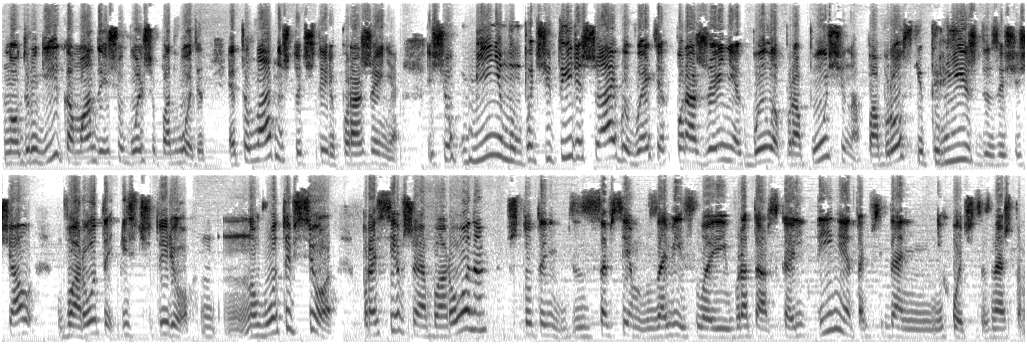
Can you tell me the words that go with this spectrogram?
но другие команды еще больше подводят. Это ладно, что 4 поражения. Еще минимум по 4 шайбы в этих поражениях было пропущено. Бобровский трижды защищал ворота из четырех. Ну вот и все. Просевшая оборона, что-то совсем зависла и вратарская линия. Так всегда не хочется, знаешь, там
